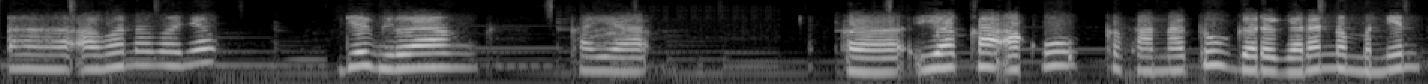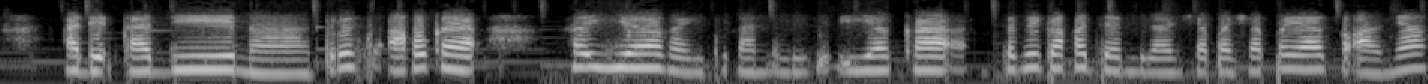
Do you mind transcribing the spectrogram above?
eh, apa namanya dia bilang kayak eh iya kak aku ke sana tuh gara-gara nemenin adik tadi. Nah terus aku kayak ah, iya kayak gitu kan. Iya kak. Tapi kakak jangan bilang siapa-siapa ya soalnya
